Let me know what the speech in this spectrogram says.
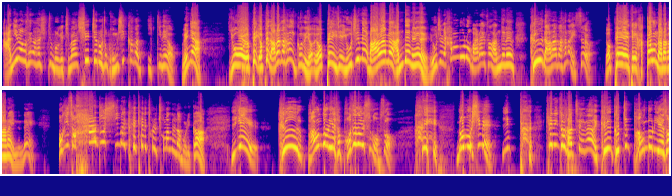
아니라고 생각하실지 모르겠지만 실제로 좀 공식화가 있긴 해요. 왜냐? 요 옆에 옆에 나라가 하나 있거든요. 옆에 이제 요즘에 말하면 안 되는 요즘에 함부로 말해서는 안 되는 그 나라가 하나 있어요. 옆에 되게 가까운 나라가 하나 있는데 거기서 하도 씨발 그 캐릭터를 쳐만들다 보니까 이게 그 바운더리에서 벗어날 수가 없어. 아니 너무 심해. 이 캐릭터 자체가 그 그쪽 바운더리에서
